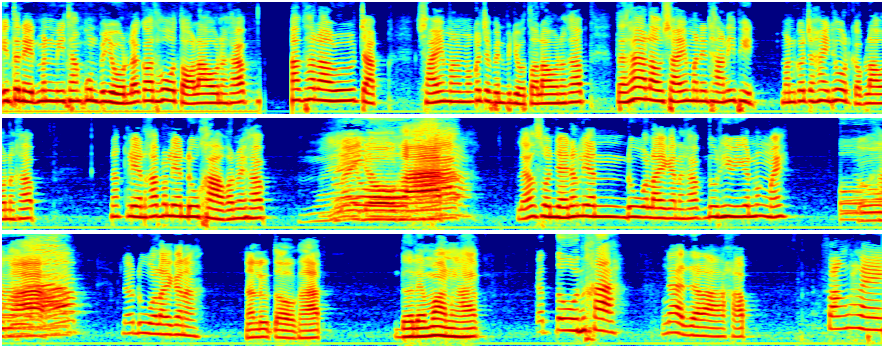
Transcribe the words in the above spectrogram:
อินเทอร์เน็ตมันมีทั้งคุณประโยชน์และก็โทษต่อเรานะครับถ้าเรารู้จักใช้มันมันก็จะเป็นประโยชน์ต่อเรานะครับ แต่ถ้าเราใช้มันในทางที่ผิด มันก็จะให้โทษกับเรานะครับ นักเรียนครับนักเรียนดูข่าวกันไหมครับ ไม่ดูครับ แล้วส่วนใหญ่นักเรียนดูอะไรกันนะครับ ดูทีวีกันบ้างไหมดูครับ แล้วดูอะไรกันอะนารูโตะครับ โดเรมอนครับ การ์ตูนค่ะน่าดาราครับ ฟังเพลง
